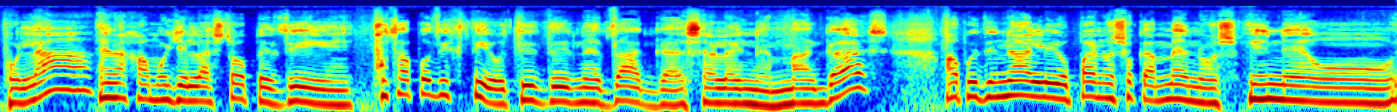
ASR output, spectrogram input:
πολλά, ένα χαμογελαστό παιδί που θα αποδειχθεί ότι δεν είναι δάγκας αλλά είναι μάγκας. Από την άλλη ο Πάνος ο Καμένος είναι ο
